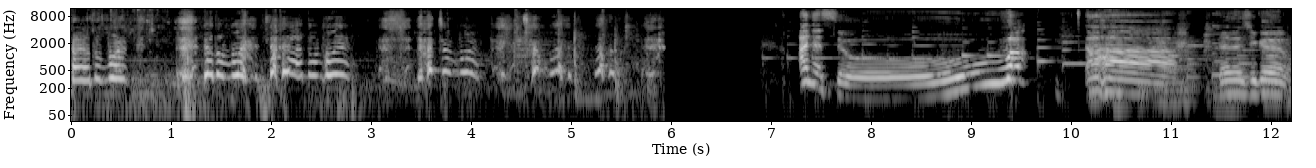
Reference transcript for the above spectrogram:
야 야 너 뭐해 야 너 뭐해 야 야 너 뭐해 야 저 뭐해 저 뭐해 안녕하세요. 와! 아하. 저는 지금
